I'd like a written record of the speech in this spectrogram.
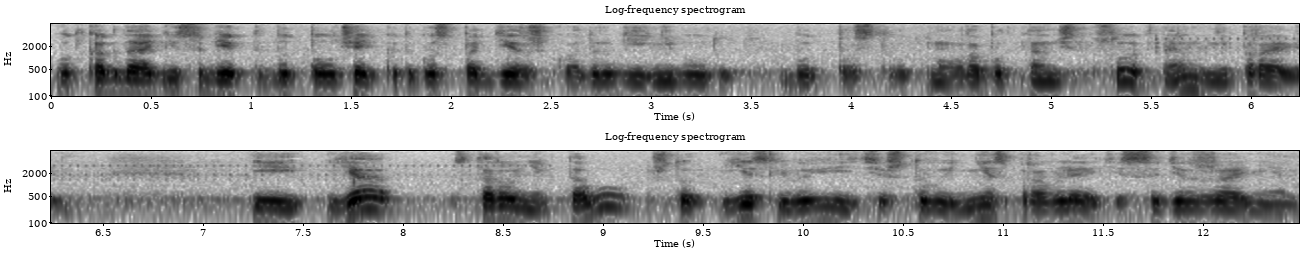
вот когда одни субъекты будут получать какую-то господдержку, а другие не будут, будут просто вот, ну, работать на рыночных условиях, наверное, неправильно. И я сторонник того, что если вы видите, что вы не справляетесь с содержанием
